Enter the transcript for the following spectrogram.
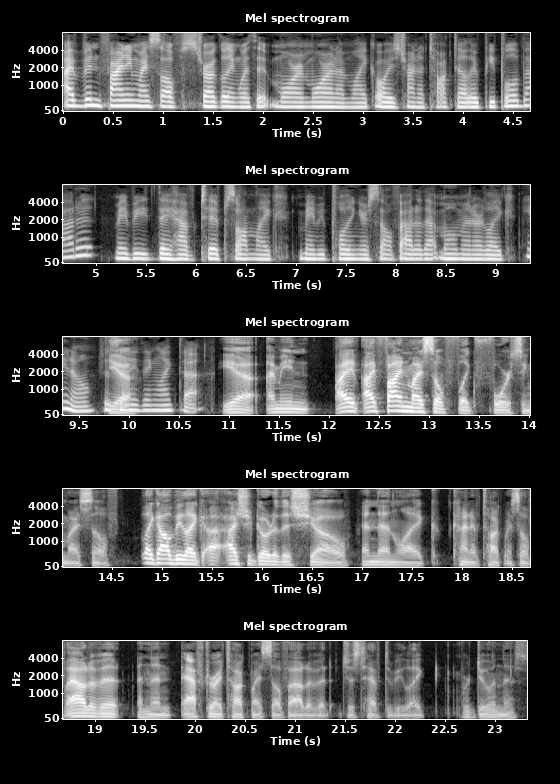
I've been finding myself struggling with it more and more and I'm like always trying to talk to other people about it. Maybe they have tips on like maybe pulling yourself out of that moment or like, you know, just Yeah. anything like that. Yeah, I mean, I I find myself like forcing myself. Like I'll be like, I, I should go to this show, and then like kind of talk myself out of it, and then after I talk myself out of it, just have to be like, we're doing this.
